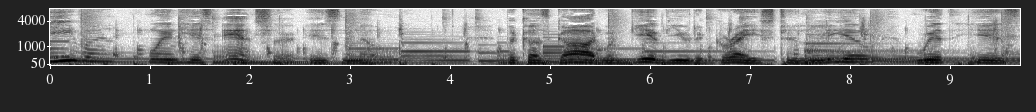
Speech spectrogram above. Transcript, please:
even when His answer is no. Because God will give you the grace to live with His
